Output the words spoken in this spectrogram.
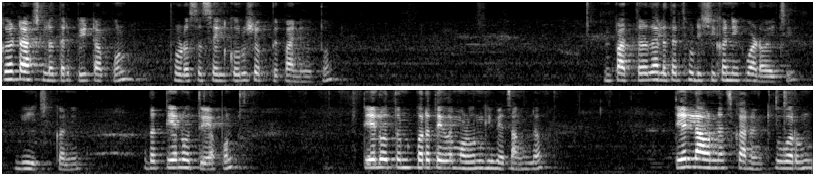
घट असलं तर पीठ आपण थोडंसं सेल करू शकतो पाणी ओतून. पातळ झालं तर थोडीशी कणिक वाढवायची. घ्यायची कणिक. आता तेल होते आपण. तेल ओतून परत एकदा मळून घेऊया चांगलं. तेल लावण्याचं कारण की वरून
